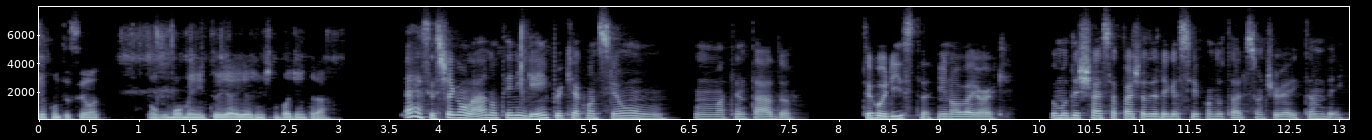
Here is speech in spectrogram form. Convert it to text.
Que aconteceu a algum momento e aí a gente não pode entrar. É, vocês chegam lá, não tem ninguém porque aconteceu um, um atentado terrorista em Nova York. Vamos deixar essa parte da delegacia quando o Talisson estiver aí também.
